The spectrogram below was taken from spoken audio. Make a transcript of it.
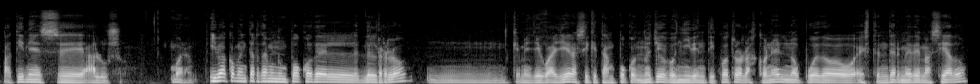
patines eh, al uso. Bueno, iba a comentar también un poco del, reloj mm, que me llegó ayer, así que tampoco no llevo ni 24 horas con él, no puedo extenderme demasiado.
